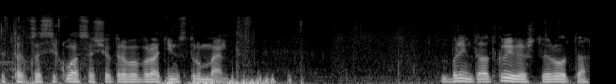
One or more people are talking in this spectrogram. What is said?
Ти так засіклася, що треба брати інструмент. Відкрий же ж ти рота.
